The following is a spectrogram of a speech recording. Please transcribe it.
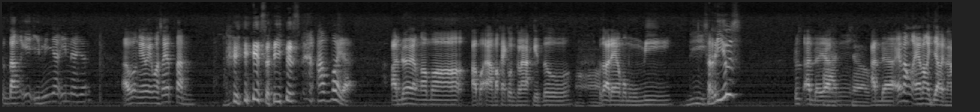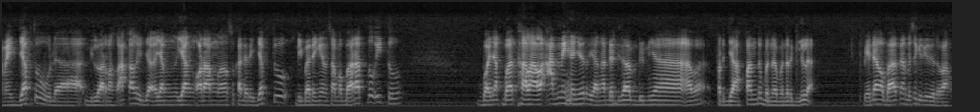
tentang i- ininya ini aja. Apa ngewe sama setan? Serius? Apa ya ada yang sama apa sama kayak kuntilanak gitu. Oh, terus ada yang sama mumi. Di. Serius? Terus ada yang Kacau. ada emang emang jab namanya jab tuh udah di luar masuk akal. Ya. yang yang orang suka dari jab tuh dibandingin sama barat tuh itu. Banyak banget hal-hal aneh anjir yang ada di dalam dunia apa perjavan tuh bener-bener gila. Beda sama barat kan biasanya gitu, doang.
